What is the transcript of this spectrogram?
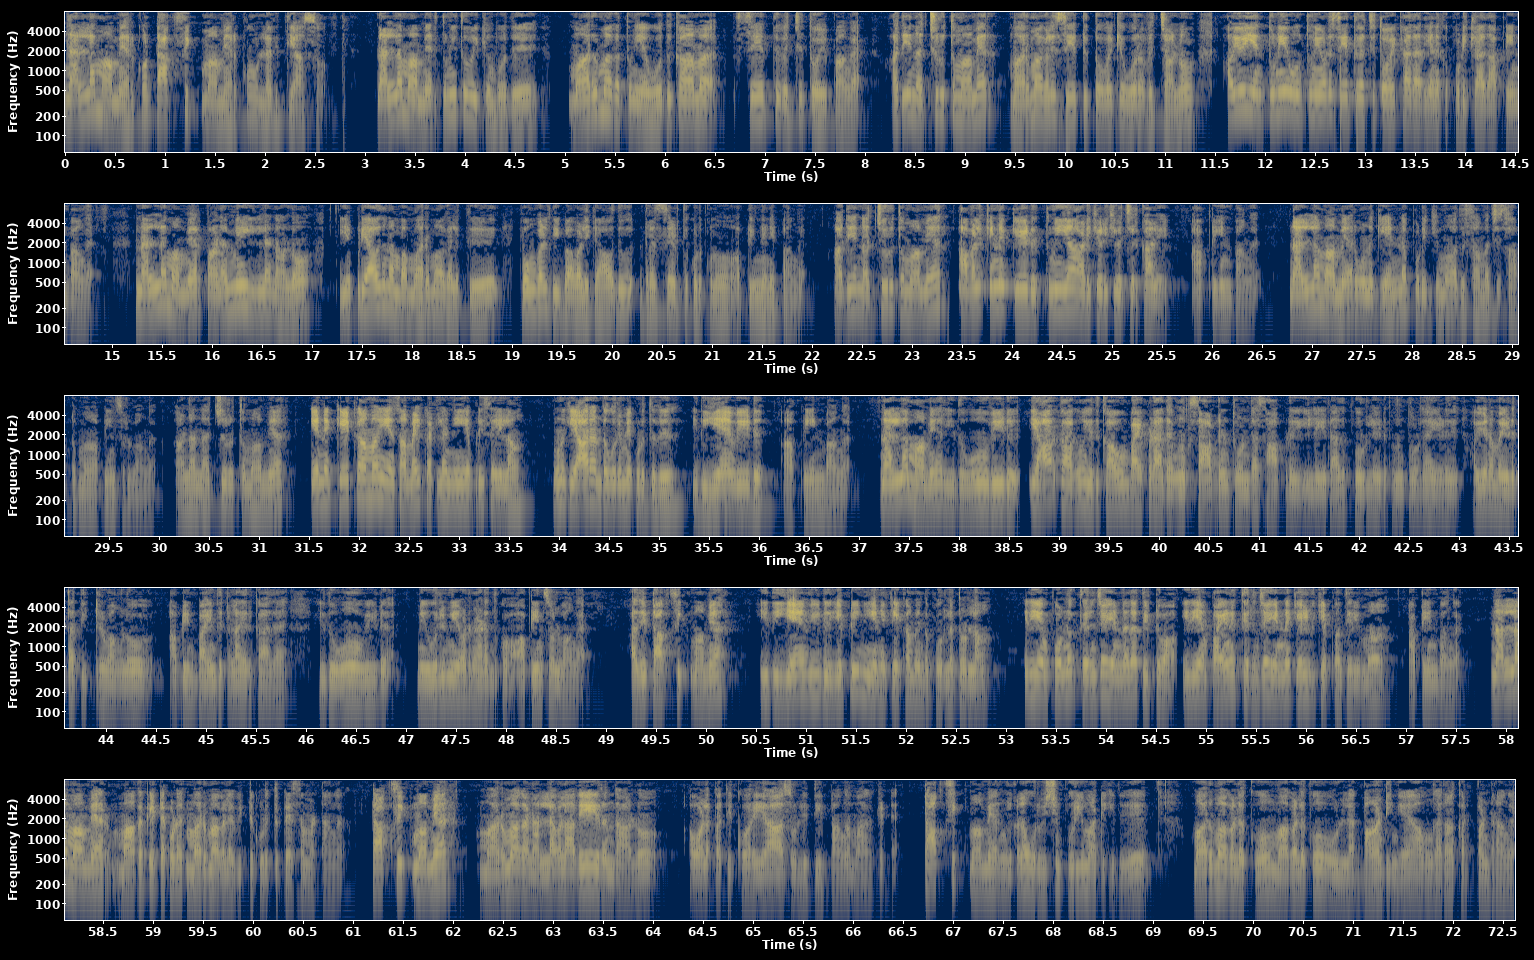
நல்ல மாமியாருக்கும் டாக்ஸிக் மாமியாருக்கும் உள்ள வித்தியாசம். நல்ல மாமியார் துணி துவைக்கும் போது மருமக துணியை ஒதுக்காம சேர்த்து வச்சு துவைப்பாங்க. அதே நச்சுறுத்து மாமியார் மருமகளை சேர்த்து துவைக்க ஊற வச்சாலும் ஐயோ என் துணியை உன் துணியோட சேர்த்து வச்சு துவைக்காத அது எனக்கு பிடிக்காது அப்படின்பாங்க நல்ல மாமியார் பணமே இல்லைனாலும் எப்படியாவது நம்ம மருமகளுக்கு பொங்கல் தீபாவளிக்காவது ட்ரெஸ் எடுத்து கொடுக்கணும் அப்படின்னு நினைப்பாங்க. அதே நச்சுறுத்து மாமியார் அவளுக்கு என்ன கேடு? துணியா? அடிக்கடிக்கு வச்சிருக்காளே அப்படின்பாங்க. நல்ல மாமியார் உனக்கு என்ன பிடிக்குமோ அது சமைச்சு சாப்பிடுமா அப்படின்னு சொல்லுவாங்க. ஆனா நச்சுறுத்த மாமியார் என்னை கேட்காம என் சமையல் கட்டில நீ எப்படி செய்யலாம்? உனக்கு யார் அந்த உரிமை கொடுத்தது? இது என் வீடு அப்படின்பாங்க. நல்ல மாமியார் இது உன் வீடு. யாருக்காகவும் எதுக்காகவும் பயப்படாத. உனக்கு சாப்பிடுன்னு தோணுதா சாப்பிடு. இல்ல ஏதாவது பொருள் எடுக்கணும்னு தோணுதா எடு. ஐயோ நம்ம எடுத்தா திட்டுருவாங்களோ அப்படின்னு பயந்துட்டுலாம் இருக்காத. இது உன் வீடு. நீ உரிமையோட நடந்துக்கோ அப்படின்னு சொல்லுவாங்க. அதே டாக்ஸிக் மாமியார் இது என் வீடு. எப்படி நீ என்ன கேட்காம இந்த பொருளை தொடலாம்? இது என் பொண்ணுக்கு தெரிஞ்சா என்னதான் திட்டுவா? இது என் பையனுக்கு தெரிஞ்சா என்ன கேள்வி கேட்பான் தெரியுமா? அப்படின்பாங்க நல்ல மாமியார் மக கிட்ட கூட மருமகளை விட்டு கொடுத்து பேச மாட்டாங்க. டாக்ஸிக் மாமியார் மருமக நல்லவளாவே இருந்தாலும் அவளை பத்தி குறையா சொல்லி தீர்ப்பாங்க மக கிட்ட. டாக்ஸிக் மாமியாருங்களுக்கெல்லாம் ஒரு விஷயம் புரிய மாட்டேங்குது. மருமகளுக்கும் மகளுக்கும் உள்ள பாண்டிங்க அவங்க தான் கட் பண்றாங்க.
